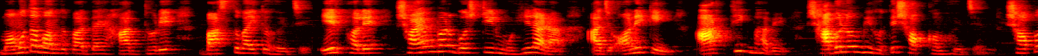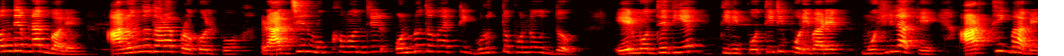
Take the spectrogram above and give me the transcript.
মমতা বন্দ্যোপাধ্যায়ের হাত ধরে বাস্তবায়িত হয়েছে। এর ফলে স্বয়ংবর গোষ্ঠীর মহিলারা আজ অনেকেই আর্থিকভাবে স্বাবলম্বী হতে সক্ষম হয়েছেন। স্বপন স্বপন দেবনাথ বলেন, আনন্দধারা প্রকল্প রাজ্যের মুখ্যমন্ত্রীর অন্যতম একটি গুরুত্বপূর্ণ উদ্যোগ। এর মধ্যে দিয়ে তিনি প্রতিটি পরিবারের মহিলাকে আর্থিকভাবে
